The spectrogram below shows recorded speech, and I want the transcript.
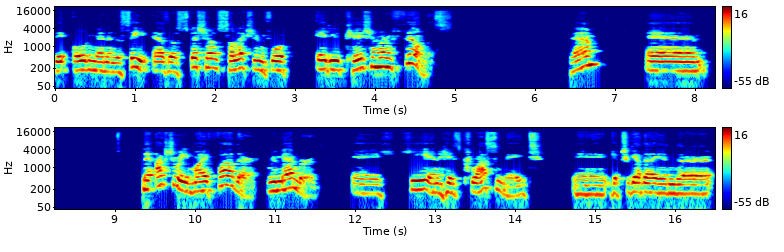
the Old Man and the Sea as a special selection for educational films. Then, and then actually my father remembered uh, he and his classmate uh, get together in the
